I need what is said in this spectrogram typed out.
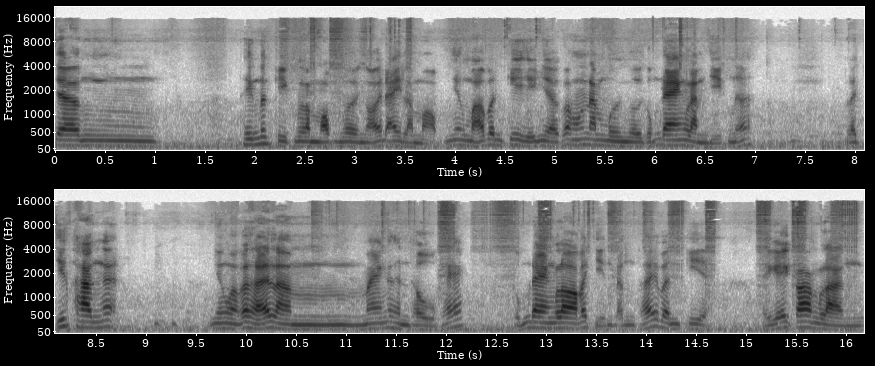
chân Thiên Tấn Kiệt là một người ngồi đây là một nhưng mà ở bên kia hiện giờ có khoảng năm 10 người cũng đang làm việc nữa. Là chiếc thân á nhưng mà có thể là mang cái hình thù khác cũng đang lo cái chuyện tận thế bên kia. Thì cái con lần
